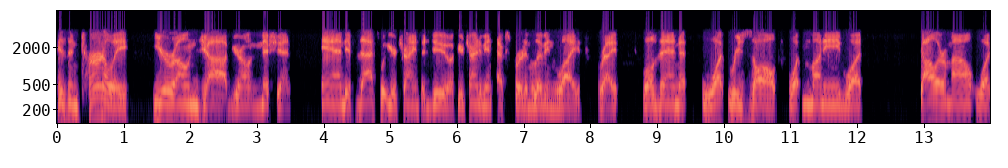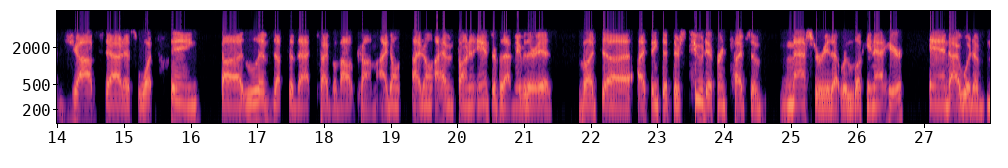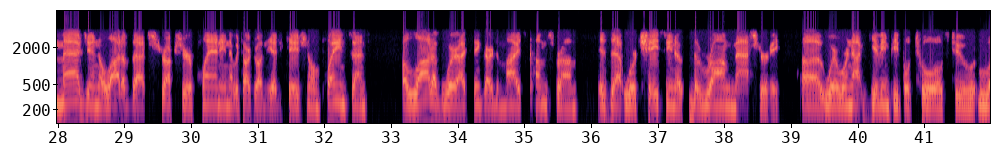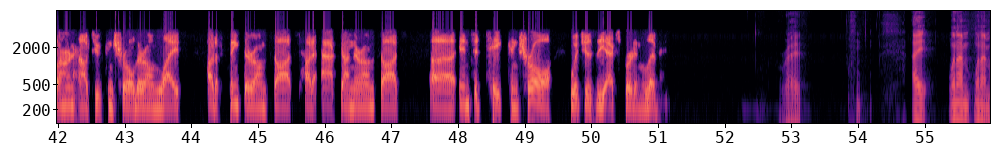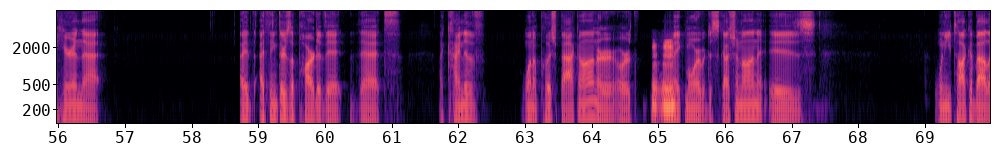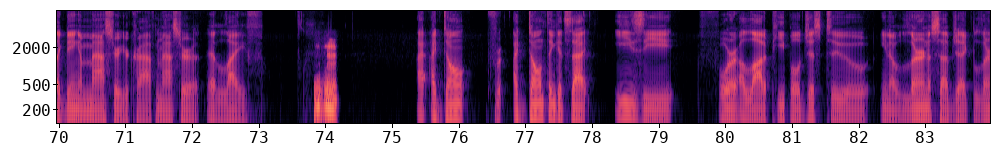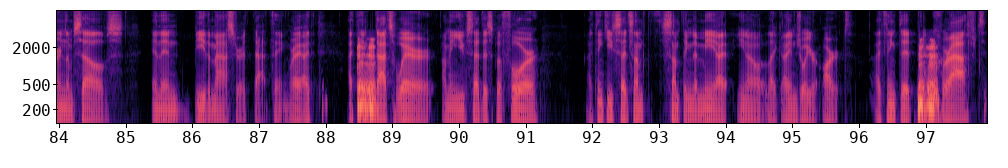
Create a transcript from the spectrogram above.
is internally your own job, your own mission. And if that's what you're trying to do, if you're trying to be an expert in living life, right? Well, then what result, what money, what dollar amount, what job status, what thing uh, lives up to that type of outcome. I don't, I don't, I haven't found an answer for that. Maybe there is, but uh, I think that there's two different types of mastery that we're looking at here. And I would imagine a lot of that structure planning that we talked about in the educational and playing sense, a lot of where I think our demise comes from is that we're chasing a, the wrong mastery, uh, where we're not giving people tools to learn how to control their own life how to think their own thoughts, how to act on their own thoughts, uh, and to take control, which is the expert in living. Right. I when I'm when I'm hearing that, I I think there's a part of it that I kind of want to push back on or or mm-hmm. make more of a discussion on is when you talk about like being a master at your craft, master at life, Mm-hmm. I, I don't for, I don't think it's that easy for a lot of people just to you know learn a subject, learn themselves, and then be the master at that thing, right? I I think mm-hmm. that's where I mean you've said this before. I think you said some something to me. I you know like I enjoy your art. I think that mm-hmm. the craft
